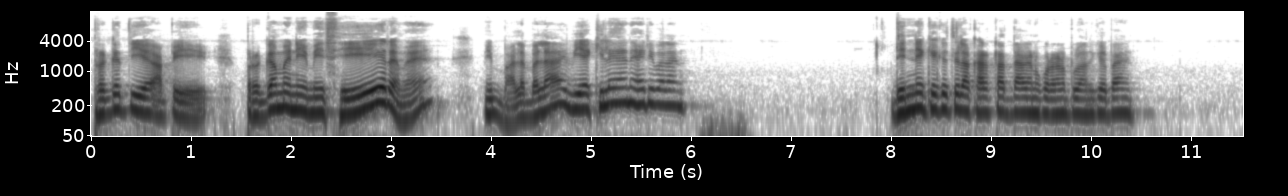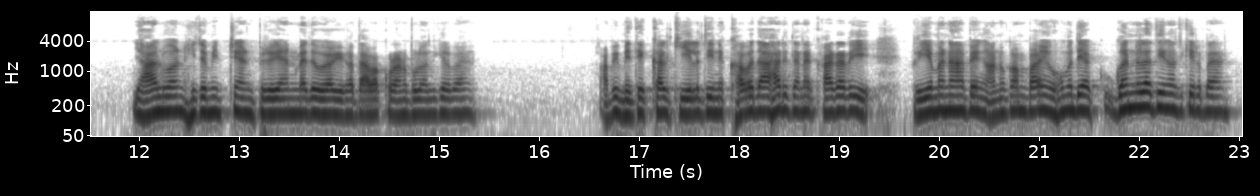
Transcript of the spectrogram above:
ප්‍රගතිය අපේ ප්‍රගමනයේ මේ සේරම මේ බලබලා වියකිලා යන හැටි බලන්න. දෙන්නෙක් එකතු වෙලා කරටක් දාගෙන කරන්න පුළුවන්ද කියලා බලන්න. යාළුවන් හිත මිත්‍රයන් ප්‍රියයන් මැද ඔය වගේ කතාවක් කරන්න පුළුවන්ද කියලා බලන්න. අපි මෙතෙක් කල් කියලා තියෙන කවදා හරි තන කාට හරි ප්‍රියමනාපෙන් අනුකම්පාවෙන් ඔහොම දෙයක් උගන්වලා තියෙනවද කියලා බලන්න.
